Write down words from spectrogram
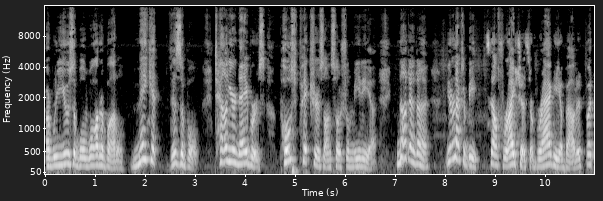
a reusable water bottle, make it visible. Tell your neighbors, post pictures on social media, not in a, you don't have to be self righteous or braggy about it, but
